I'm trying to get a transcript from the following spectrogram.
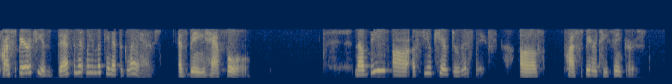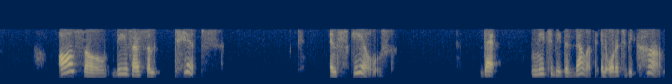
Prosperity is definitely looking at the glass as being half full. Now, these are a few characteristics of prosperity thinkers. Also, these are some tips and skills that need to be developed in order to become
